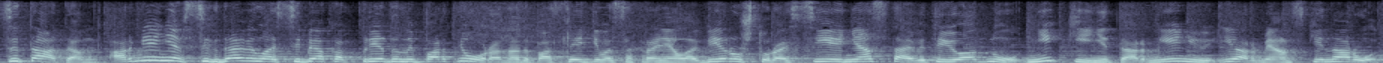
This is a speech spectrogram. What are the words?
Цитата. «Армения всегда вела себя как преданный партнер. Она до последнего сохраняла веру, что Россия не оставит ее одну, не кинет Армению и армянский народ.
